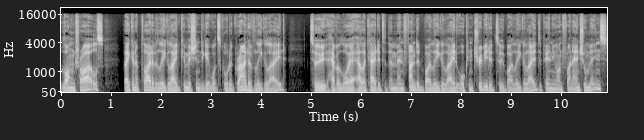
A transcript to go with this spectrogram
long trials, they can apply to the Legal Aid Commission to get what's called a grant of legal aid to have a lawyer allocated to them and funded by legal aid or contributed to by legal aid, depending on financial means,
